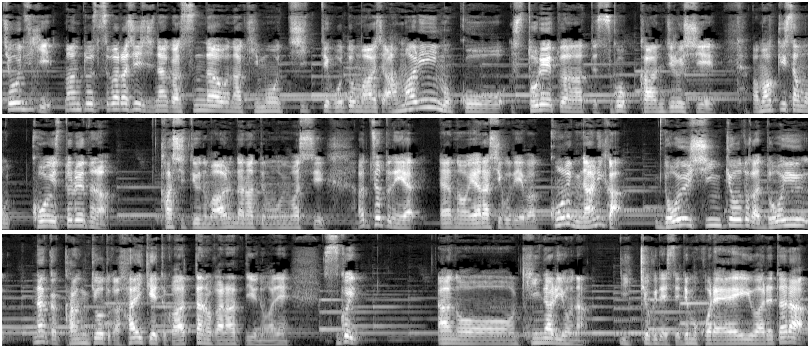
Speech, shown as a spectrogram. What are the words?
正直、本当素晴らしいし、なんか素直な気持ちってこともあるし、あまりにもこう、ストレートだなってすごく感じるし、あ、マッキーさんもこういうストレートな歌詞っていうのもあるんだなって思いますし、あとちょっとね、や、あの、やらしいこと言えば、この時何か、どういう心境とか、どういう、なんか環境とか背景とかあったのかなっていうのがね、すごい、あのー気になるような一曲でして、でもこれ言われたら、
